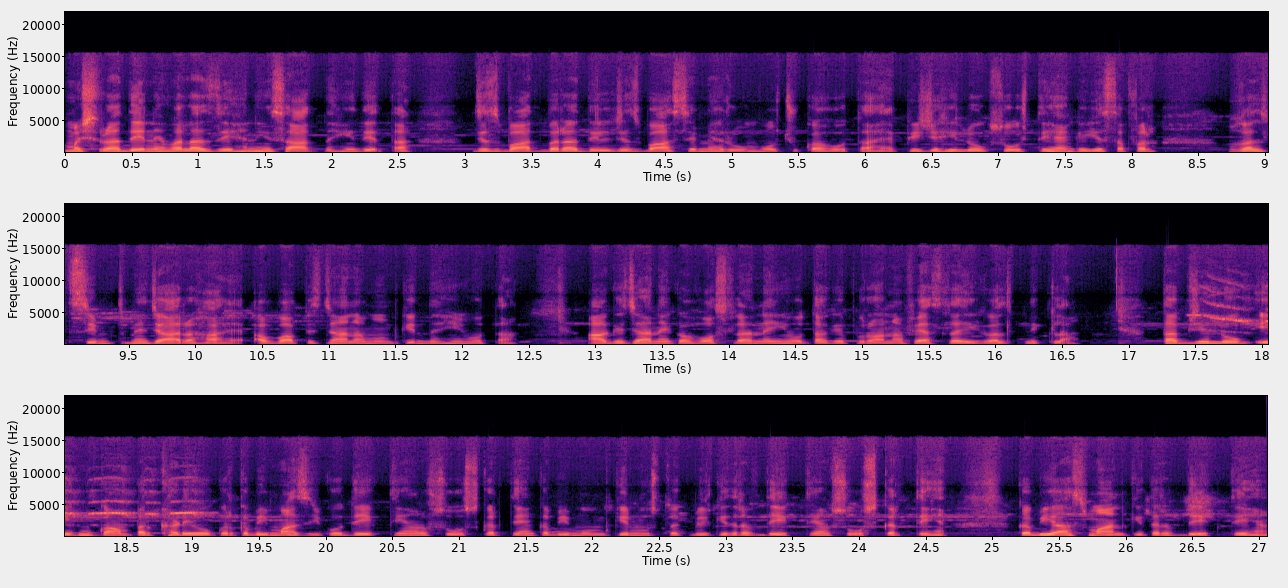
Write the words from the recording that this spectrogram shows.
مشورہ دینے والا ذہن ہی ساتھ نہیں دیتا۔ جذبات برا دل جذبات سے محروم ہو چکا ہوتا ہے۔ پھر یہی لوگ سوچتے ہیں کہ یہ سفر غلط سمت میں جا رہا ہے۔ اب واپس جانا ممکن نہیں ہوتا۔ آگے جانے کا حوصلہ نہیں ہوتا کہ پرانا فیصلہ ہی غلط نکلا۔ تب یہ لوگ ایک مقام پر کھڑے ہو کر کبھی ماضی کو دیکھتے ہیں اور افسوس کرتے ہیں، کبھی ممکن مستقبل کی طرف دیکھتے ہیں، افسوس کرتے ہیں، کبھی آسمان کی طرف دیکھتے ہیں۔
